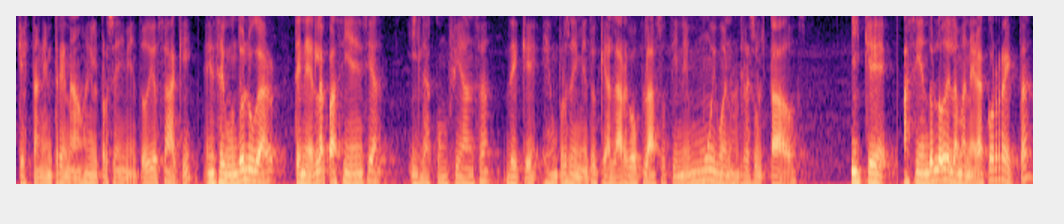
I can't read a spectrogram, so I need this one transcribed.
que están entrenados en el procedimiento de Osaki. En segundo lugar, tener la paciencia y la confianza de que es un procedimiento que a largo plazo tiene muy buenos resultados y que haciéndolo de la manera correcta,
